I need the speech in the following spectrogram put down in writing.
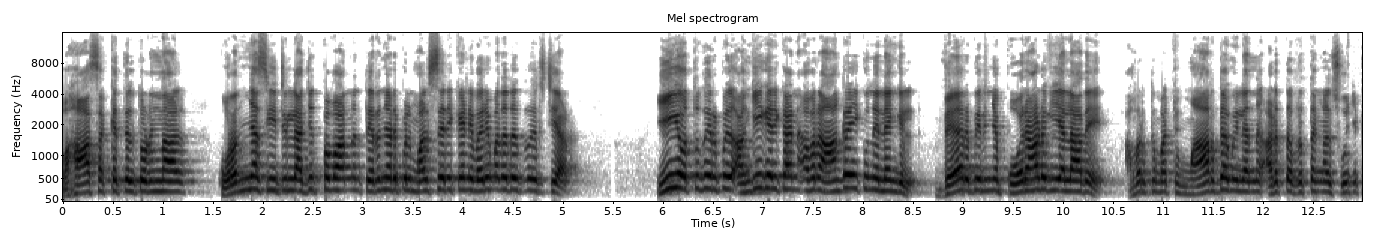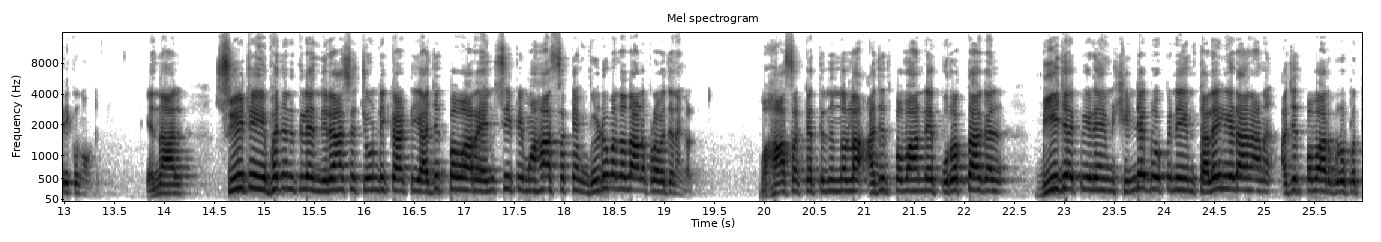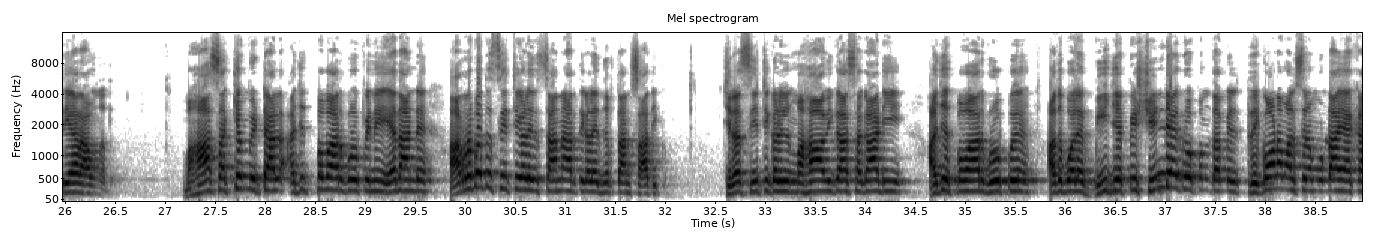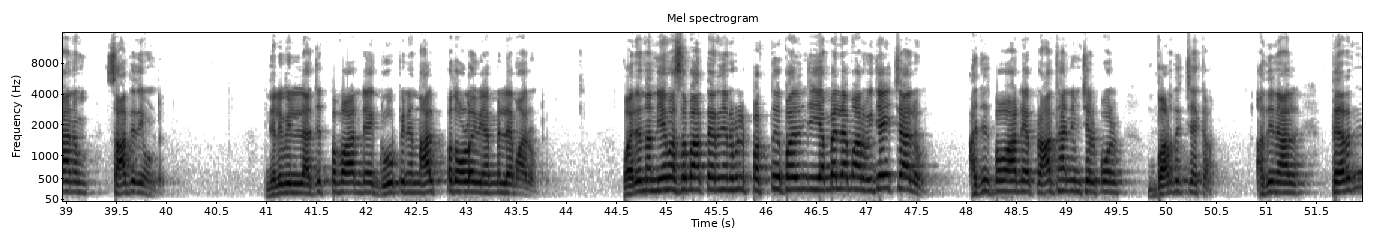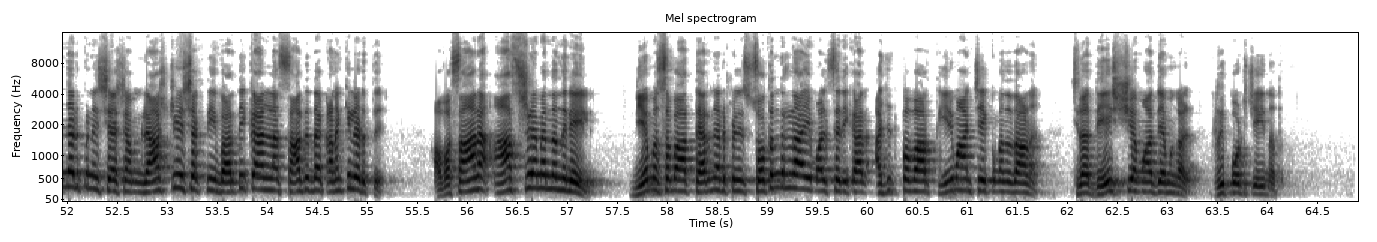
മഹാസഖ്യത്തിൽ തുടർന്നാൽ കുറഞ്ഞ സീറ്റിൽ അജിത് പവാറിന് തിരഞ്ഞെടുപ്പിൽ മത്സരിക്കേണ്ടി വരുമെന്നത് തീർച്ചയാണ്. ഈ ഒത്തുതീർപ്പ് അംഗീകരിക്കാൻ അവർ ആഗ്രഹിക്കുന്നില്ലെങ്കിൽ വേർപിരിഞ്ഞ് പോരാടുകയല്ലാതെ അവർക്ക് മറ്റു മാർഗമില്ലെന്ന് അടുത്ത വൃത്തങ്ങൾ സൂചിപ്പിക്കുന്നുണ്ട്. എന്നാൽ സീറ്റ് വിഭജനത്തിലെ നിരാശ ചൂണ്ടിക്കാട്ടി Ajit Pawar N C P മഹാസഖ്യം വിടുമെന്നതാണ് പ്രവചനങ്ങൾ. മഹാസഖ്യത്തിൽ നിന്നുള്ള അജിത് പവാറിന്റെ പുറത്താകൽ ബി ജെ പിയുടെയും ഷിൻഡെ ഗ്രൂപ്പിന്റെയും തലയിലിടാനാണ് അജിത് പവാർ ഗ്രൂപ്പ് തയ്യാറാവുന്നത്. മഹാസഖ്യം വിട്ടാൽ അജിത് പവാർ ഗ്രൂപ്പിന് ഏതാണ്ട് അറുപത് സീറ്റുകളിൽ സ്ഥാനാർത്ഥികളെ നിർത്താൻ സാധിക്കും. ചില സീറ്റുകളിൽ മഹാവികാസ് അഗാഡി അജിത് പവാർ ഗ്രൂപ്പ് അതുപോലെ ബി ജെ പി ഷിൻഡെ ഗ്രൂപ്പും തമ്മിൽ ത്രികോണ മത്സരം ഉണ്ടായേക്കാനും സാധ്യതയുണ്ട്. നിലവിൽ അജിത് പവാറിന്റെ ഗ്രൂപ്പിന് നാൽപ്പതോളം എം എൽ എമാരുണ്ട് വരുന്ന നിയമസഭാ തെരഞ്ഞെടുപ്പിൽ പത്ത് പതിനഞ്ച് എം എൽ എമാർ വിജയിച്ചാലും അജിത് പവാറിന്റെ പ്രാധാന്യം ചിലപ്പോൾ വർദ്ധിച്ചേക്കാം. അതിനാൽ തെരഞ്ഞെടുപ്പിന് ശേഷം രാഷ്ട്രീയ ശക്തി വർദ്ധിക്കാനുള്ള സാധ്യത കണക്കിലെടുത്ത് അവസാന ആശ്രയം എന്ന നിലയിൽ നിയമസഭാ തെരഞ്ഞെടുപ്പിൽ സ്വതന്ത്രനായി മത്സരിക്കാൻ അജിത് പവാർ തീരുമാനിച്ചേക്കുമെന്നതാണ് ചില ദേശീയ മാധ്യമങ്ങൾ റിപ്പോർട്ട് ചെയ്യുന്നത്.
